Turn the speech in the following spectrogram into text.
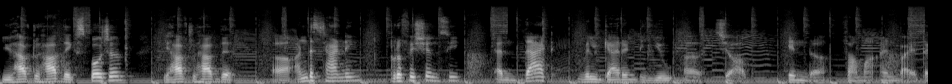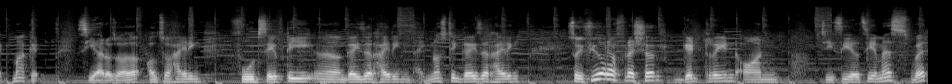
you have to have the exposure, you have to have the uh, understanding, proficiency, and that will guarantee you a job in the pharma and biotech market. CROs are also hiring, food safety uh, guys are hiring, diagnostic guys are hiring. So if you are a fresher, get trained on GCLCMS with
